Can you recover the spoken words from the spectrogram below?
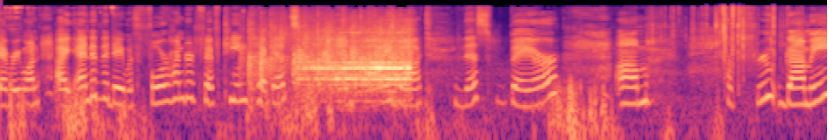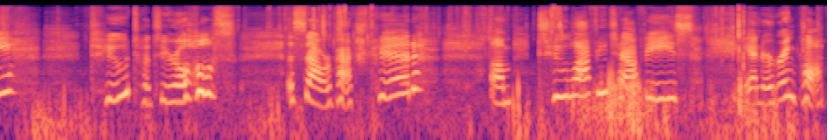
right, everyone. I ended the day with 415 tickets, and I got this bear, um, a fruit gummy, two Tootsie Rolls, a Sour Patch Kid, um, two Laffy Taffies, and a Ring Pop.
